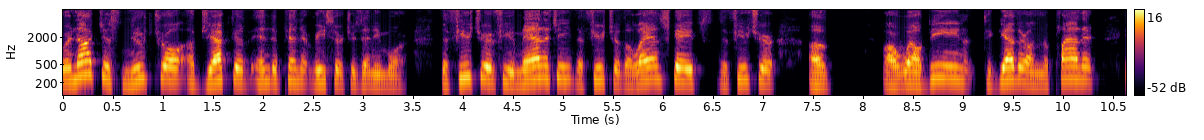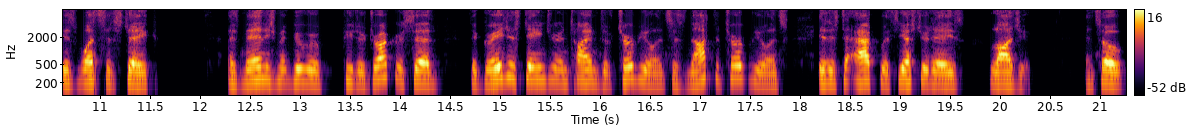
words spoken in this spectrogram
We're not just neutral, objective, independent researchers anymore. The future of humanity, the future of the landscapes, the future of our well-being together on the planet is what's at stake. As management guru Peter Drucker said, the greatest danger in times of turbulence is not the turbulence, it is to act with yesterday's logic. And so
